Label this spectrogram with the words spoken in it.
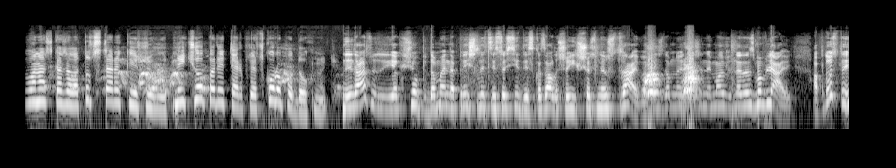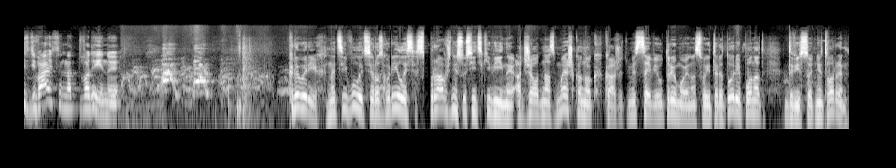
Вона сказала, тут старики живуть, нічого перетерплять, скоро подохнуть. Ні разу, якщо б до мене прийшли ці сусіди і сказали, що їх щось не устраює, вони ж зі мною навіть не, мов- не розмовляють, а просто здіваються над твариною. Кривий Ріг. на цій вулиці розгорілись справжні сусідські війни, адже одна з мешканок, кажуть, місцеві утримує на своїй території понад дві сотні тварин.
